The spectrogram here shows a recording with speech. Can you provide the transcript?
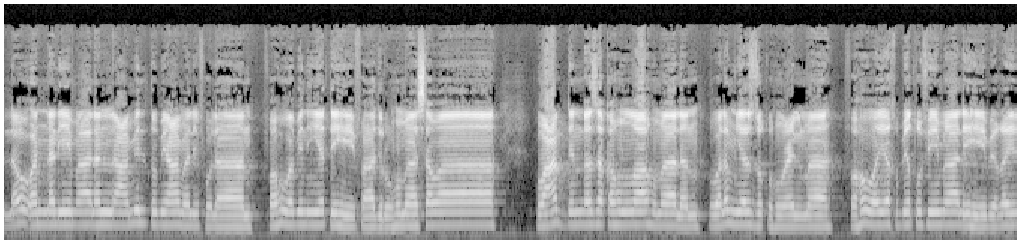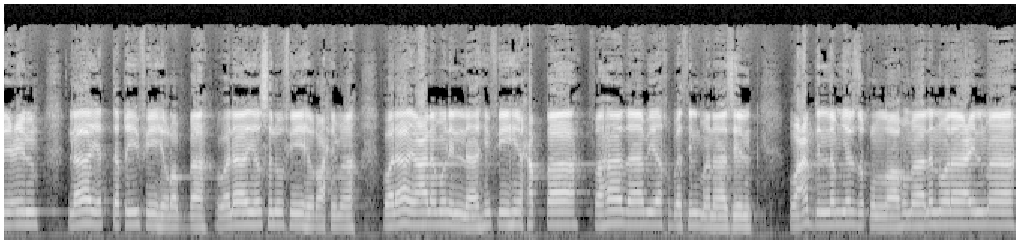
لو أن لي مالا لعملت بعمل فلان فهو بنيته فاجرهما سواء وعبد رزقه الله مالا ولم يرزقه علما. فهو يخبط في ماله بغير علم لا يتقي فيه ربه ولا يصل فيه رحمه ولا يعلم لله فيه حقا فهذا بأخبث المنازل. وعبد لم يرزق الله مالا ولا علما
